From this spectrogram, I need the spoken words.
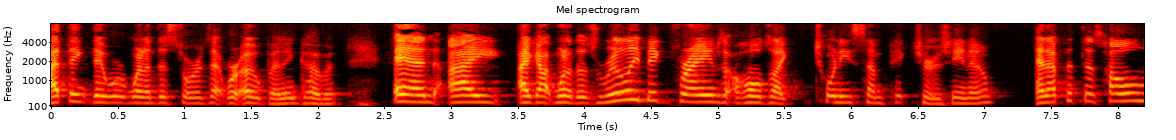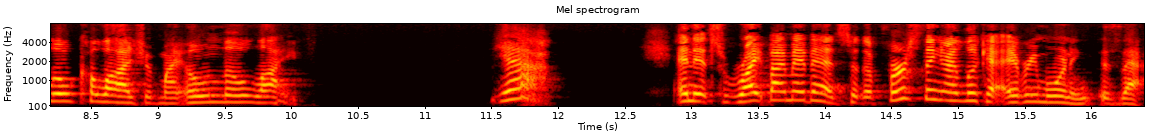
I think they were one of the stores that were open in COVID. And I, I got one of those really big frames that holds like 20 some pictures, you know, and I put this whole little collage of my own little life. Yeah. And it's right by my bed. So the first thing I look at every morning is that.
